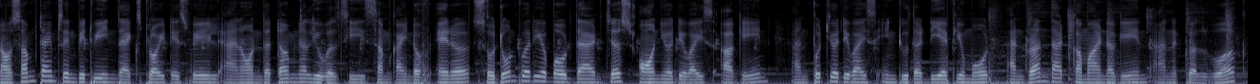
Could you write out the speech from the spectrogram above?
Now sometimes in between the exploit is failed and on the terminal you will see some kind of error. So don't worry about that just on your device again and put your device into the DFU mode and run that command again and it will work.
